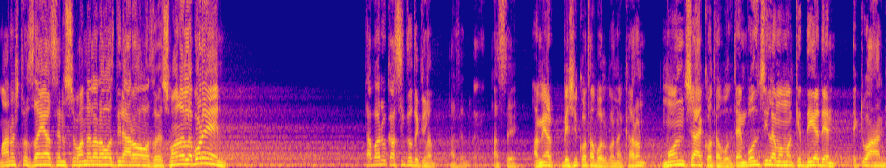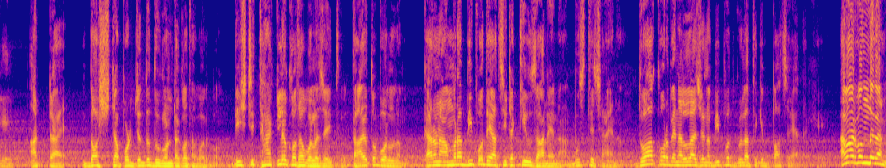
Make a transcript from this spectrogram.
মানুষ তো যাই আছেন, সুবহানাল্লাহর আওয়াজ দিলে আরও আওয়াজ হবে সুবহানাল্লাহ, পড়েন। তাবারও কাশি তো দেখলাম। আছে আছে। আমি আর বেশি কথা বলব না, কারণ মন চায় কথা বলতে। আমি বলছিলাম, আমাকে দিয়ে দেন একটু আগে, আটটায়, দশটা পর্যন্ত দু ঘণ্টা কথা বলব। বৃষ্টি থাকলেও কথা বলা যাইতো তাই তো বললাম। কারণ আমরা বিপদে আছি, এটা কেউ জানে না, বুঝতে চায় না। দোয়া করবেন আল্লাহ যেন বিপদগুলা থেকে বাঁচায় রাখে। আমার বন্ধুগান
